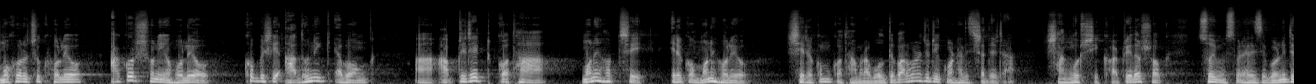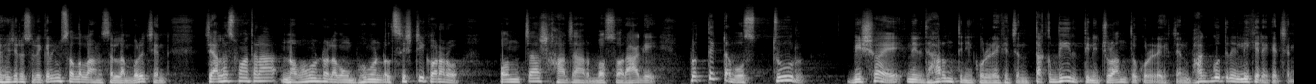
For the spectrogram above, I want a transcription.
মুখরোচক হলেও, আকর্ষণীয় হলেও, খুব বেশি আধুনিক এবং আপডেটেড কথা মনে হচ্ছে, এরকম মনে হলেও সেরকম কথা আমরা বলতে পারব না, যদি কোন হাদিসের সাথে এটা সাংঘর্ষিক হয়। প্রিয় দর্শক সৈম মুসলিম হাদিসে বর্ণিত হয়েছিল, রসুল করিম সাল্লাহ সাল্লাম বলেছেন যে, আল্লাহ সুমাতালা নবমণ্ডল এবং ভূমণ্ডল সৃষ্টি করারও পঞ্চাশ হাজার বছর আগে প্রত্যেকটা বস্তুর বিষয়ে নির্ধারণ তিনি করে রেখেছেন, তাকদীর তিনি চূড়ান্ত করে রেখেছেন, ভাগ্য তিনি লিখে রেখেছেন।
